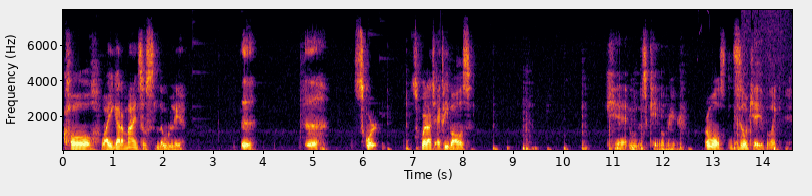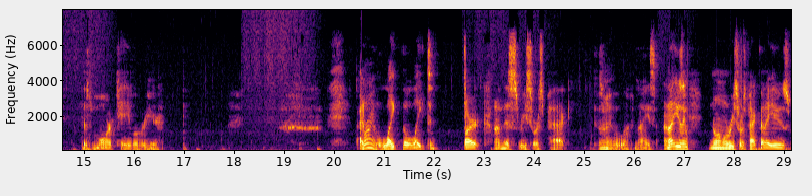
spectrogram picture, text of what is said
Cole, why you gotta mine so slowly? Ugh. Ugh. Squirt. Squirt out your XP balls. Okay, ooh, there's a cave over here. Or, well, it's still a cave, but, like, there's more cave over here. I don't really like the light to dark on this resource pack. It doesn't really look nice. I'm not using normal resource pack that I use.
